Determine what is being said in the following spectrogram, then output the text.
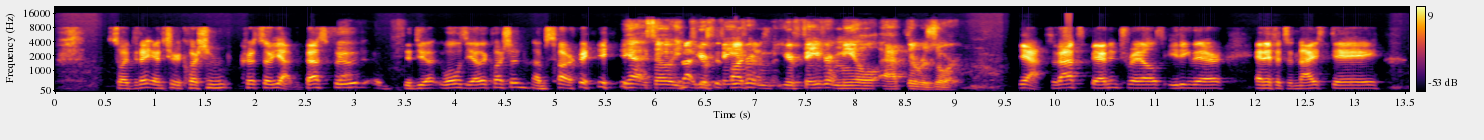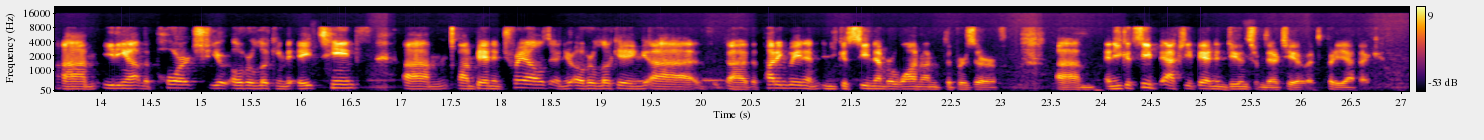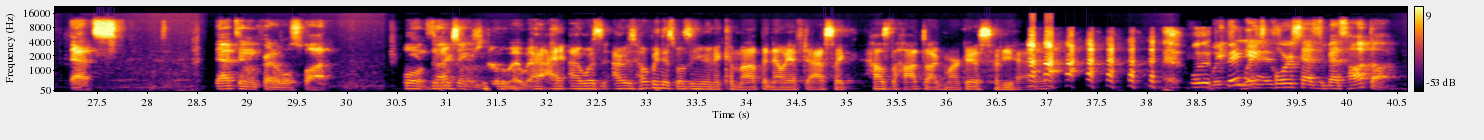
so did I answer your question, Chris? So yeah, best food. Yeah. Did you? What was the other question? I'm sorry. Yeah. So your favorite your favorite meal at the resort yeah, so that's Bandon Trails, eating there. And if it's a nice day, um, eating out on the porch, you're overlooking the 18th um, on Bandon Trails, and you're overlooking uh, uh, the putting green, and, and, you can see number one on the preserve. Um, and you can see actually Bandon Dunes from there too. It's pretty epic. That's that's an incredible spot. Well, the next question, I, I was I was hoping this wasn't even going to come up, and now we have to ask like, how's the hot dog, Marcus? Have you had it? well, the which, thing which is, course has the best hot dog?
